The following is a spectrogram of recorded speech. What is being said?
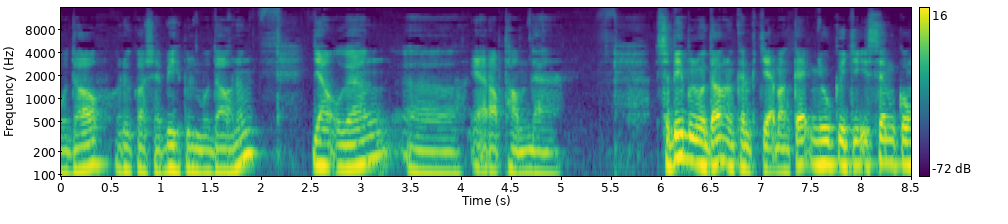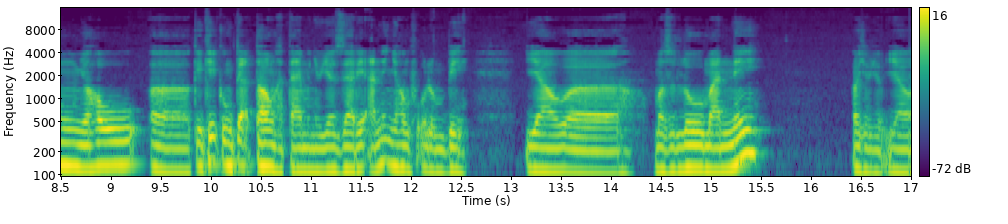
mudaf ឬក៏ shabih bil mudaf នឹងយ៉ាងយ៉ាងអឺ i'rab ធម្មតា Sabih bil mudah នឹងខាន់បញ្ជាក់បង្កែញូគឺជា ism គង់ញហូអឺគេគេគង់តាក់តងតែមញូយ៉ាហ្សារីអាននេះញហូហ្វូ លុំប៊ីយ៉ាវអឺ mazluman នេះអឺយ៉ាវ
